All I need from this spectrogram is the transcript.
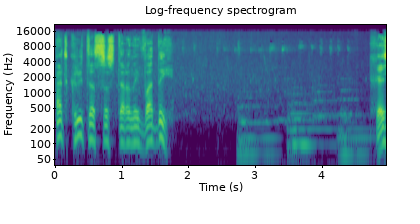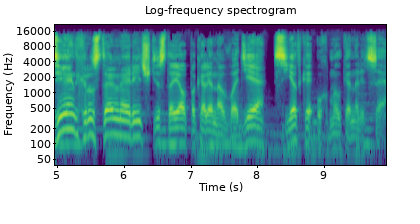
открыта со стороны воды. Хозяин хрустальной речки стоял по колено в воде с едкой ухмылкой на лице.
